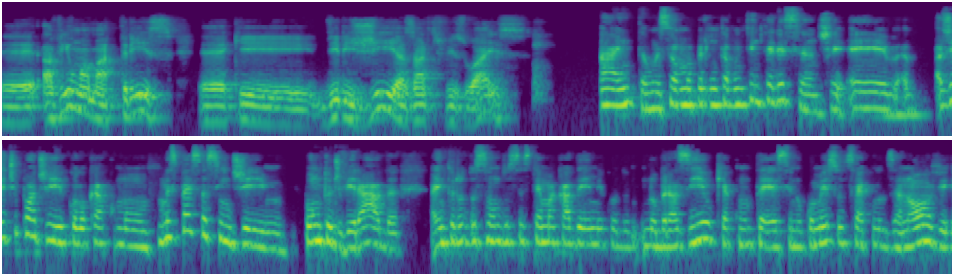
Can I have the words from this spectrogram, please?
É, havia uma matriz é, que dirigia as artes visuais? Ah, então, essa é uma pergunta muito interessante. É, a gente pode colocar como uma espécie assim de ponto de virada a introdução do sistema acadêmico do, no Brasil, que acontece no começo do século XIX,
